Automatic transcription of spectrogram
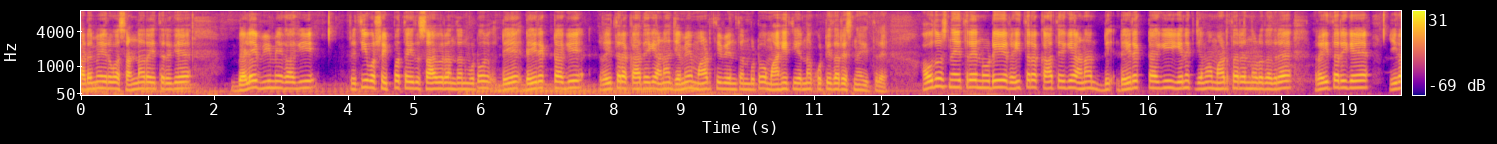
ಕಡಿಮೆ ಇರುವ ಸಣ್ಣ ರೈತರಿಗೆ ಬೆಳೆ ವಿಮೆಗಾಗಿ ಪ್ರತಿ ವರ್ಷ ಇಪ್ಪತ್ತೈದು ಸಾವಿರ ಅಂತಂದ್ಬಿಟ್ಟು ಡೇ ಡೈರೆಕ್ಟಾಗಿ ರೈತರ ಖಾತೆಗೆ ಹಣ ಜಮೆ ಮಾಡ್ತೀವಿ ಅಂತಂದ್ಬಿಟ್ಟು ಮಾಹಿತಿಯನ್ನು ಕೊಟ್ಟಿದ್ದಾರೆ ಸ್ನೇಹಿತರೆ. ಹೌದು ಸ್ನೇಹಿತರೆ, ನೋಡಿ, ರೈತರ ಖಾತೆಗೆ ಹಣ ಡಿ ಡೈರೆಕ್ಟಾಗಿ ಏನಕ್ಕೆ ಜಮಾ ಮಾಡ್ತಾರೆ ನೋಡೋದಾದರೆ, ರೈತರಿಗೆ ಈಗ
